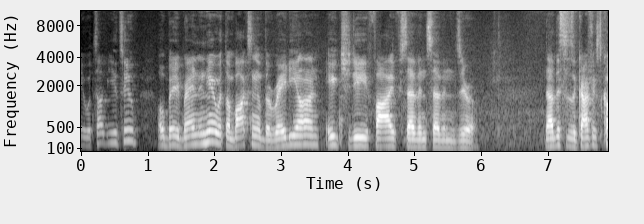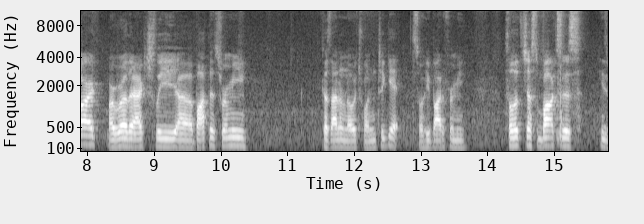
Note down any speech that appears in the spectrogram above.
Hey, what's up YouTube? Obey Brandon here with unboxing of the Radeon HD 5770. Now this is a graphics card. My brother actually uh, bought this for me because I don't know which one to get. So he bought it for me. So let's just unbox this. He's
